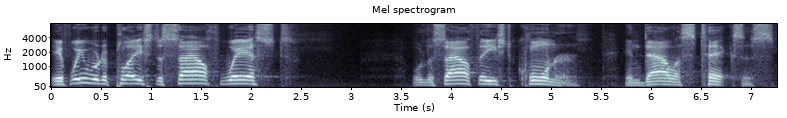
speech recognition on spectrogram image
If we were to place the southwest or the southeast corner in Dallas, Texas,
